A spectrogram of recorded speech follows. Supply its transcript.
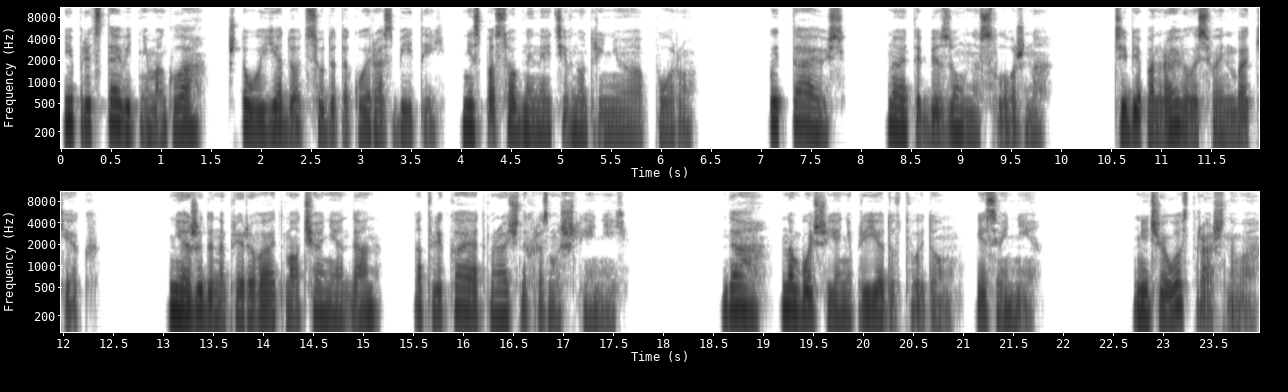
И представить не могла, что уеду отсюда такой разбитый, неспособный найти внутреннюю опору. Пытаюсь, но это безумно сложно. «Тебе понравилось, Вайнбакек?» Неожиданно прерывает молчание Дан, отвлекая от мрачных размышлений. «Да, но больше я не приеду в твой дом, извини». «Ничего страшного.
